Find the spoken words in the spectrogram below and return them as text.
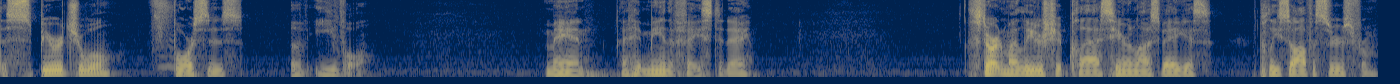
The spiritual forces of evil. Man, that hit me in the face today. Starting my leadership class here in Las Vegas, police officers from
